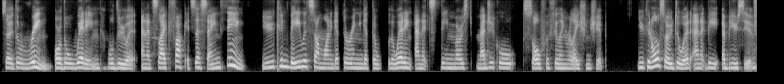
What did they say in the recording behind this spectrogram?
So the ring or the wedding will do it. And it's like, fuck, it's the same thing you can be with someone and get the ring and get the the wedding and it's the most magical soul fulfilling relationship you can also do it and it be abusive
